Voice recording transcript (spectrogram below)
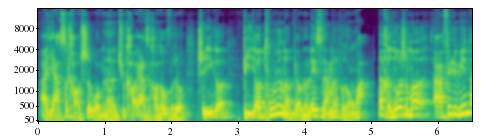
啊雅思考试，我们呢去考雅思考托福的时候是一个比较通用的标准，类似咱们的普通话。那很多什么啊菲律宾的，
